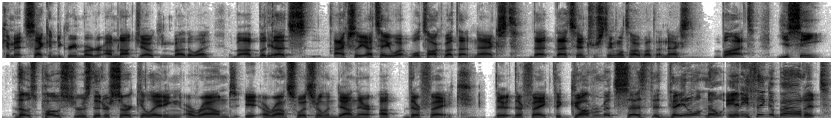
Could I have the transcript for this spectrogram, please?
commit second degree murder. I'm not joking, by the way, but, but that's actually I tell you what, we'll talk about that next. That that's interesting. We'll talk about that next. But you see. Those posters that are circulating around around Switzerland down there, uh, they're fake. They're they're fake. The government says that they don't know anything about it.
